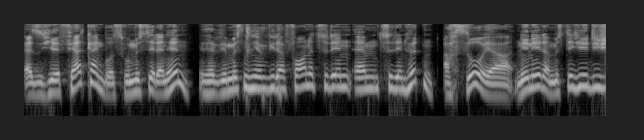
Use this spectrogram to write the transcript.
also hier fährt kein Bus. Wo müsst ihr denn hin? Wir müssen hier wieder vorne zu den, ähm, zu den Hütten. Ach so, ja. Nee, nee, da müsst ihr hier die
